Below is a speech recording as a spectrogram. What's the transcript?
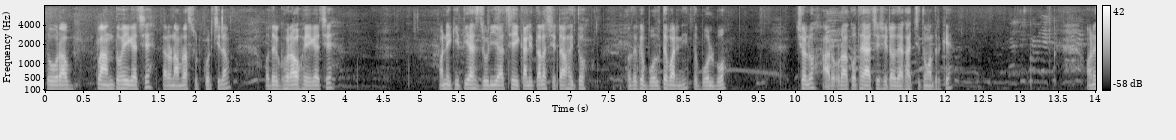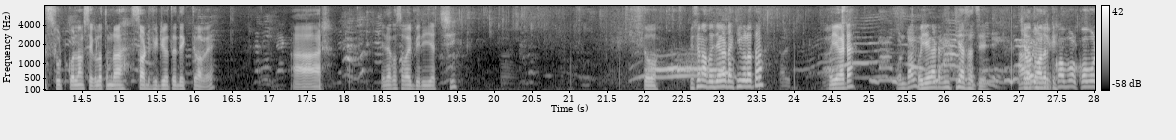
তো ওরা ক্লান্ত হয়ে গেছে, কারণ আমরা শ্যুট করছিলাম। ওদের ঘোরাও হয়ে গেছে। অনেক ইতিহাস জড়িয়ে আছে এই কালীতলা সেটা হয়তো ওদেরকে বলতে পারিনি তো বলব। চলো আর ওরা কোথায় আছে সেটাও দেখাচ্ছি তোমাদেরকে। অনেক শ্যুট করলাম সেগুলো তোমরা শর্ট ভিডিওতে দেখতে পাবে। আর এই দেখো সবাই বেরিয়ে যাচ্ছি। তো বিশ্বনাথ ওই জায়গাটা কি বলো তো ওই জায়গাটা? ওই জায়গাটার ইতিহাস আছে। সেটা তোমাদেরকে কবর কবর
